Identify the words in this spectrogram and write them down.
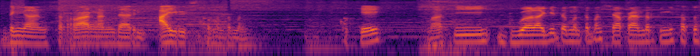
dengan serangan dari Iris teman-teman. Oke okay masih dua lagi teman-teman. Siapa yang tertinggi? 165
